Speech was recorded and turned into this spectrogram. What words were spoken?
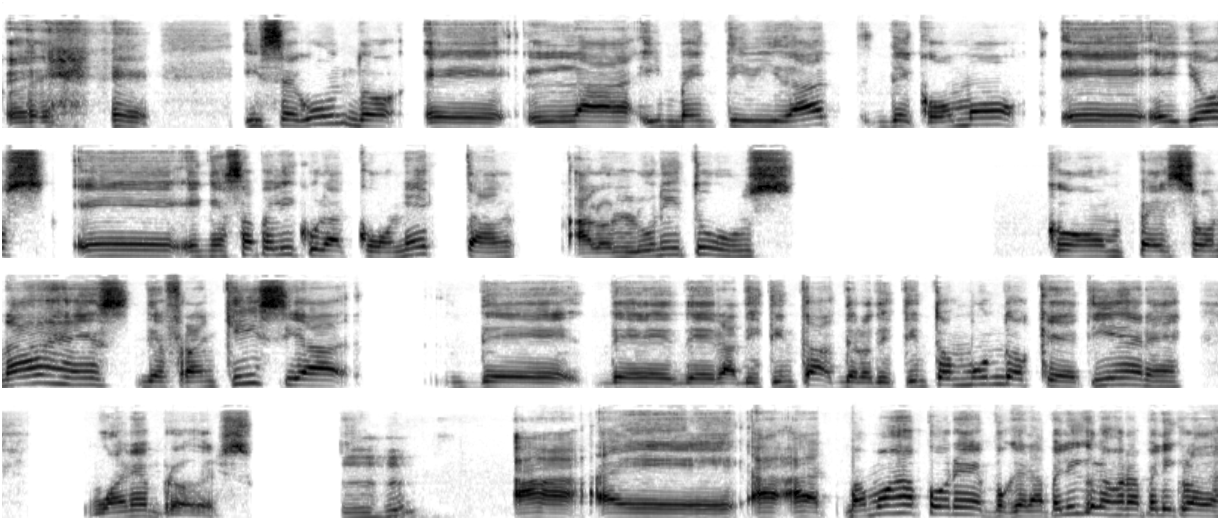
Y segundo, eh, la inventividad de cómo eh, ellos eh, en esa película conectan a los Looney Tunes con personajes de franquicia de, de, las distintas, de los distintos mundos que tiene Warner Brothers. Eh, vamos a poner, porque la película es una película de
